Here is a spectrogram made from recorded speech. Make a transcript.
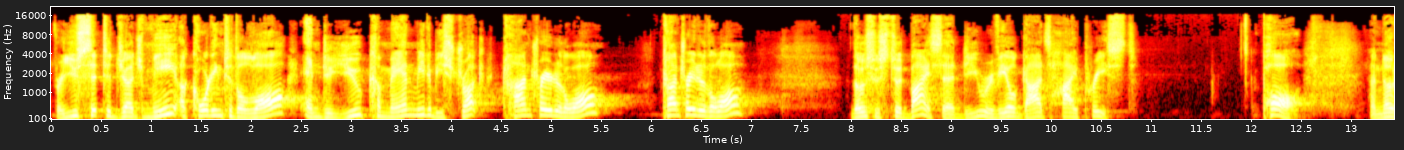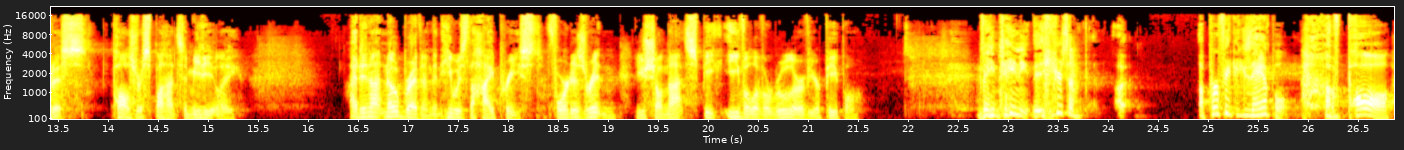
For you sit to judge me according to the law, and do you command me to be struck contrary to the law? Contrary to the law? Those who stood by said, Do you reveal God's high priest? Paul, and notice Paul's response immediately. I did not know, brethren, that he was the high priest, for it is written, You shall not speak evil of a ruler of your people. Maintaining, that here's a, a, perfect example of Paul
